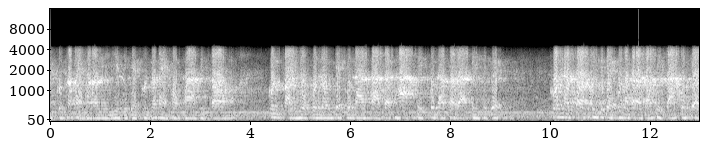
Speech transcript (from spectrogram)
ดคุณพระแม่ธรณียี่สิบเอ็ดคุณพระแม่คงคาสิบสองคุณไฟหกคุณลมเจ็ดคุณอาสาสธาสิบคุณอัคระสี่สิบเอ็ด คุณอักษรสี่สิบเอ็ดคุณอัคระสามสิบสามคุณแก้ว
